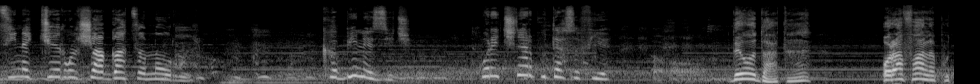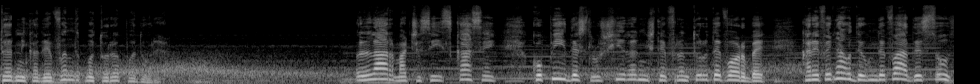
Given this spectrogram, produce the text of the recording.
Ține cerul și agață norul Că bine zici Oare cine ar putea să fie? Deodată, o rafală puternică de vânt mătură pădurea. În larma ce se iscase, copiii deslușiră niște frânturi de vorbe care veneau de undeva de sus.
